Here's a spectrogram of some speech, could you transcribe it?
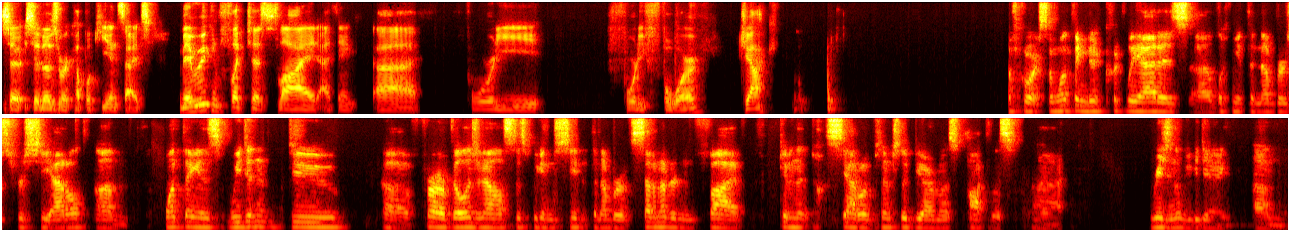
So, so those were a couple key insights. Maybe we can flick to slide, I think, uh, 40, 44, Jack. Of course. And one thing to quickly add is uh, looking at the numbers for Seattle. Um, one thing is we didn't do, uh, for our village analysis, we can see that the number of 705, given that Seattle would potentially be our most populous uh, region that we'd be doing. Um,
